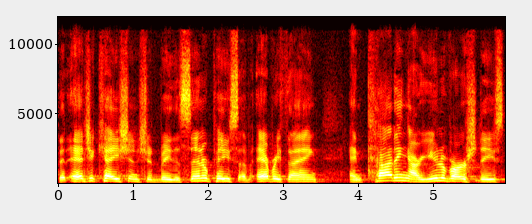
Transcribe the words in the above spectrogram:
that education should be the centerpiece of everything and cutting our universities,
